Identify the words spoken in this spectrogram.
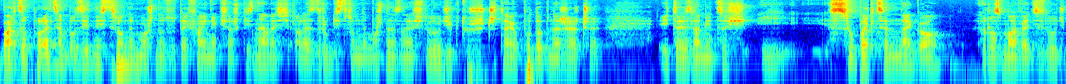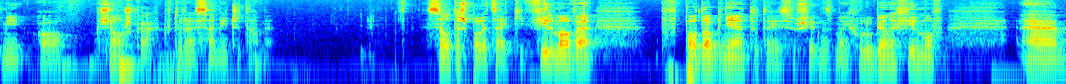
Bardzo polecam, bo z jednej strony można tutaj fajne książki znaleźć, ale z drugiej strony można znaleźć ludzi, którzy czytają podobne rzeczy. I to jest dla mnie coś super cennego rozmawiać z ludźmi o książkach, które sami czytamy. Są też polecajki filmowe. Podobnie, tutaj jest już jeden z moich ulubionych filmów. Em,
